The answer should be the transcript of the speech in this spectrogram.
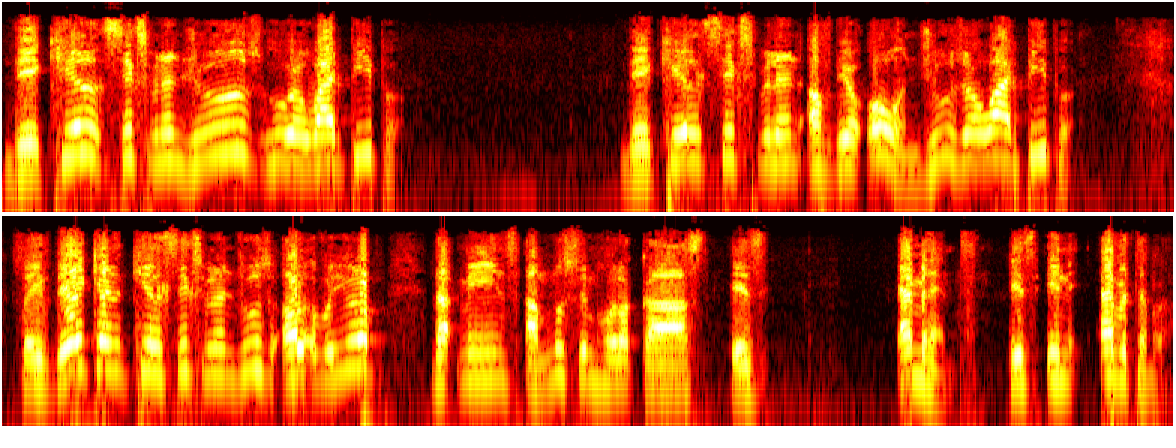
they killed six million Jews who were white people. They killed six million of their own. Jews are white people. So if they can kill six million Jews all over Europe, that means a Muslim Holocaust is imminent, is inevitable.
